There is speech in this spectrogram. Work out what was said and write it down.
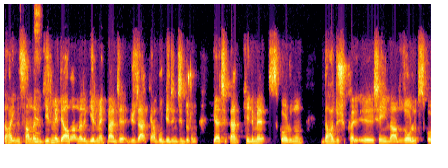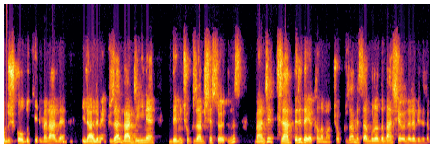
daha insanların evet. girmediği alanlara girmek bence güzel. Yani bu birinci durum. Gerçekten kelime skorunun daha düşük e, şeyin daha zorluk skoru düşük olduğu kelimelerle ilerlemek güzel. Bence yine demin çok güzel bir şey söylediniz. Bence trendleri de yakalamak çok güzel. Mesela burada ben şey önerebilirim.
